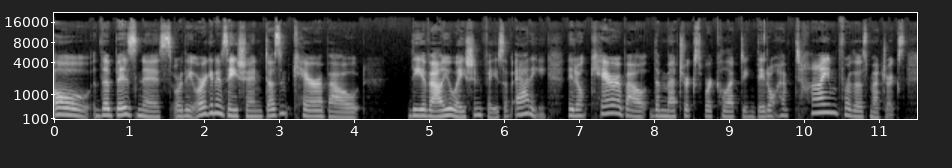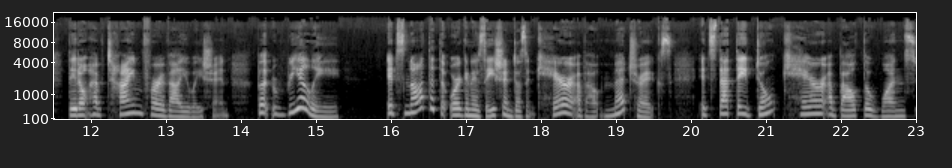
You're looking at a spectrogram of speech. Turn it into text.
oh, the business or the organization doesn't care about the evaluation phase of ADDIE. They don't care about the metrics we're collecting. They don't have time for those metrics. They don't have time for evaluation. But really, it's not that the organization doesn't care about metrics, it's that they don't care about the ones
